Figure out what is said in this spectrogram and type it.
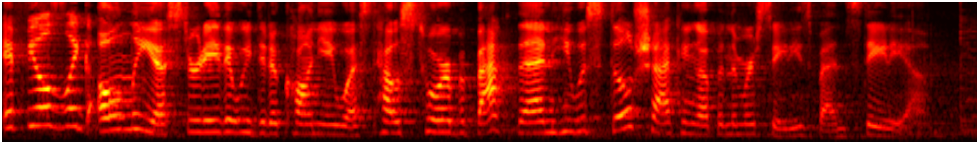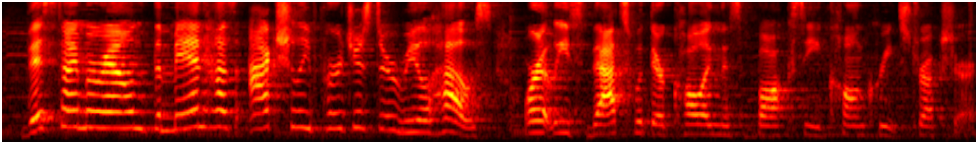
It feels like only yesterday that we did a Kanye West house tour, but back then he was still shacking up in the Mercedes-Benz Stadium. This time around, the man has actually purchased a real house, or at least that's what they're calling this boxy concrete structure.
